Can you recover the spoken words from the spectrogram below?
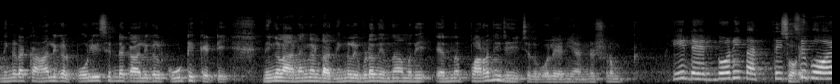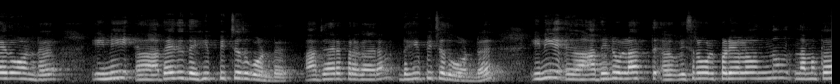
നിങ്ങളുടെ കാലുകൾ പോലീസിന്റെ കാലുകൾ കൂട്ടിക്കെട്ടി നിങ്ങൾ അനങ്ങണ്ട നിങ്ങൾ ഇവിടെ നിന്നാൽ മതി എന്ന് പറഞ്ഞു ജയിച്ചതുപോലെയാണ് ഈ അന്വേഷണം ഈ ഡെഡ് ബോഡി കത്തിച്ചു പോയതുകൊണ്ട് ഇനി അതായത് ദഹിപ്പിച്ചത് കൊണ്ട് ആചാരപ്രകാരം ദഹിപ്പിച്ചത് കൊണ്ട് ഇനി അതിലുള്ള വിസ്ര ഉൾപ്പെടെയുള്ള ഒന്നും നമുക്ക്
